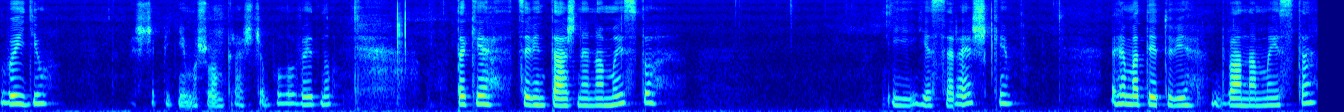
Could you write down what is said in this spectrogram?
видів. Ще підніму, щоб вам краще було видно. Таке це вінтажне намисто. І є сережки. Гематитові два намиста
